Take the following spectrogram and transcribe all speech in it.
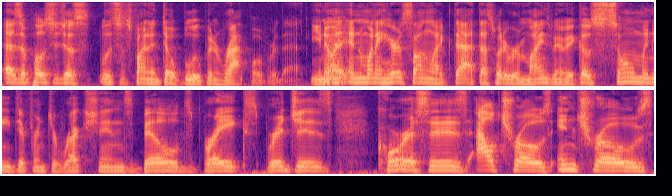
as opposed to just let's just find a dope loop and rap over that. You know, Right. and when I hear a song like that, that's what it reminds me of. It goes so many different directions, builds, breaks, bridges, choruses, outros, intros,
